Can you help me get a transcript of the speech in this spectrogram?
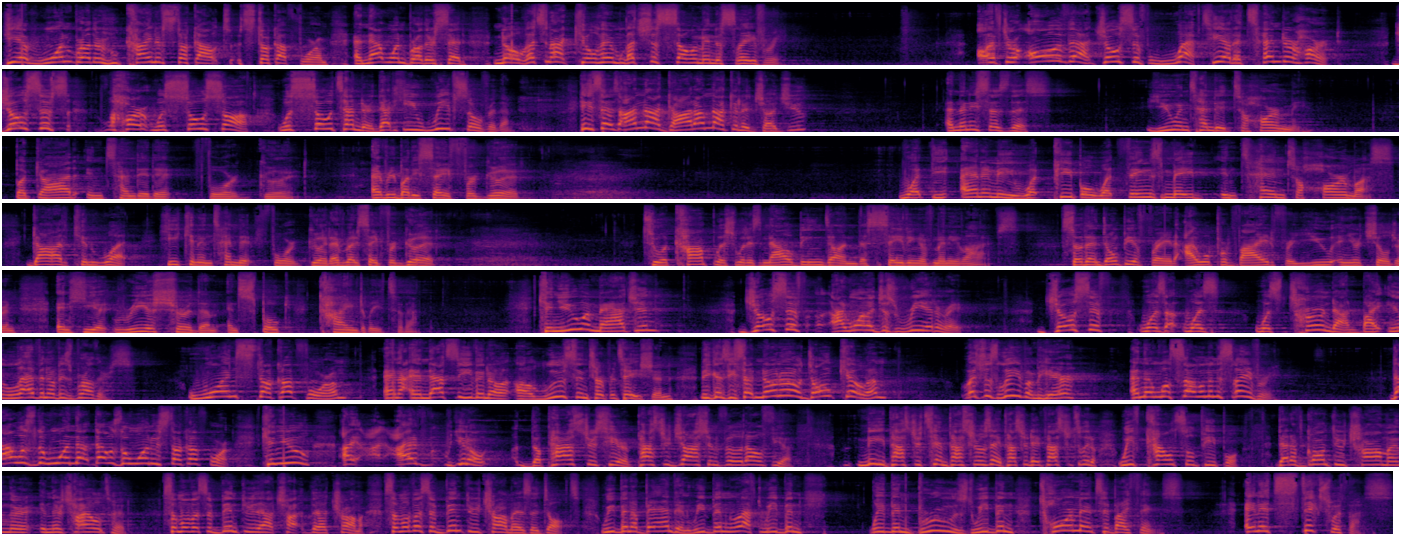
He had one brother who kind of stuck out, stuck up for him, and that one brother said, No, let's not kill him, let's just sell him into slavery. after all of that, Joseph wept. He had a tender heart. Joseph's heart was so soft, was so tender that he weeps over them. He says, I'm not God, I'm not gonna judge you. And then he says this You intended to harm me, but God intended it for good. Everybody say, for good. What the enemy, what people, what things may intend to harm us, God can what? He can intend it for good. Everybody say, for good. To accomplish what is now being done, the saving of many lives. So then don't be afraid. I will provide for you and your children. And he reassured them and spoke kindly to them. Can you imagine? Joseph, I want to just reiterate Joseph was, was, was turned on by 11 of his brothers. One stuck up for him, and, and that's even a, a loose interpretation because he said, No, no, no, don't kill him. Let's just leave him here, and then we'll sell him into slavery. That was the one that, that was the one who stuck up for him. Can you, I, I, I've, you know, the pastors here, Pastor Josh in Philadelphia, me, Pastor Tim, Pastor Jose, Pastor Dave, Pastor Toledo, we've counseled people that have gone through trauma in their, in their childhood. Some of us have been through that, tra- that trauma. Some of us have been through trauma as adults. We've been abandoned. We've been left. We've been, we've been bruised. We've been tormented by things. And it sticks with us.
